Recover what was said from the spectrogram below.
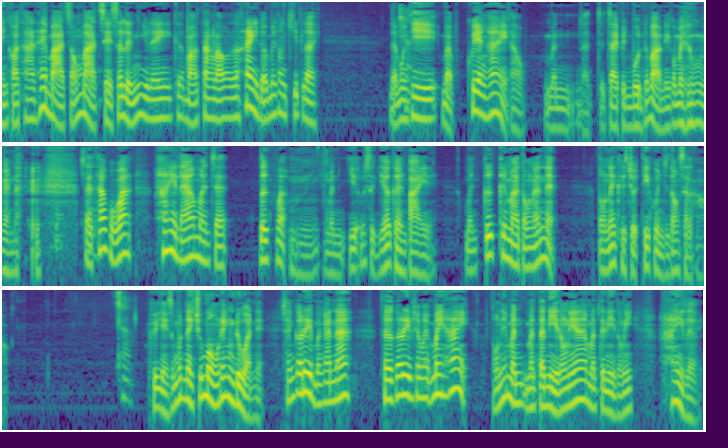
เห็นขอทานให้บาทสองบาทเศษสลึงอยู่ในกระเป๋าตังค์เราเราให้โดยไม่ต้องคิดเลยแต่บางทีแบบเคลี้ยงให้เอา มันอาจจะใจเป็นบุญหรือเปล่านี่ก็ไม่รู้เหมือนกันนะแต่ถ้าผมว่าให้แล้วมันจะตึกว่าอืมมันเยอะรู้สึกเยอะเกินไปเนี่ย มันกึกขึ้นมาตรงนั้นเนี่ย ตรงนั้นคือจุดที่คุณจะต้องสละออกค่ะคืออย่างสมมติในชั่วโมงเร่งด่วนเนี่ย ฉันก็รีบเหมือนกันนะเธอก็รีบใช่ไหมไม่ให้ ตรงนี้มันมันตะหนีตรงนี้นะมันตะหนีตรงนี้ให้เลย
